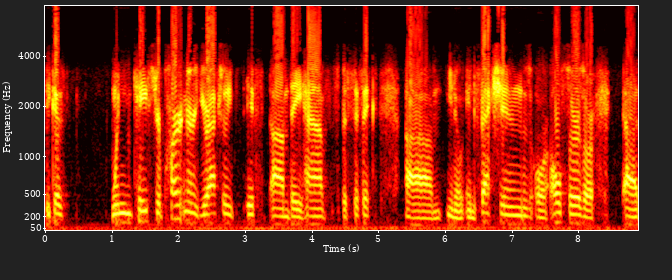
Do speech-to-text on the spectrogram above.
because when you taste your partner, you're actually if um, they have specific, um, you know, infections or ulcers or uh,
